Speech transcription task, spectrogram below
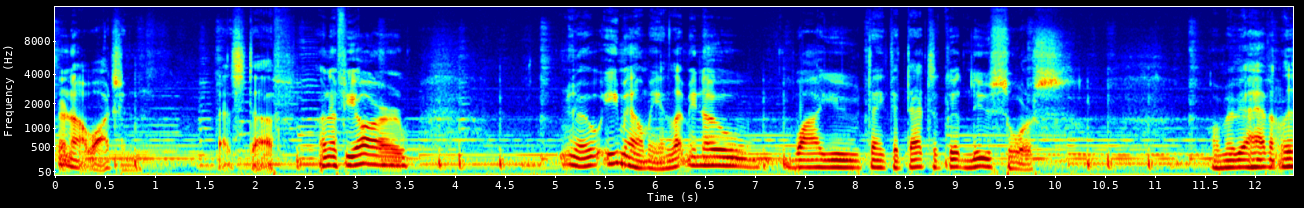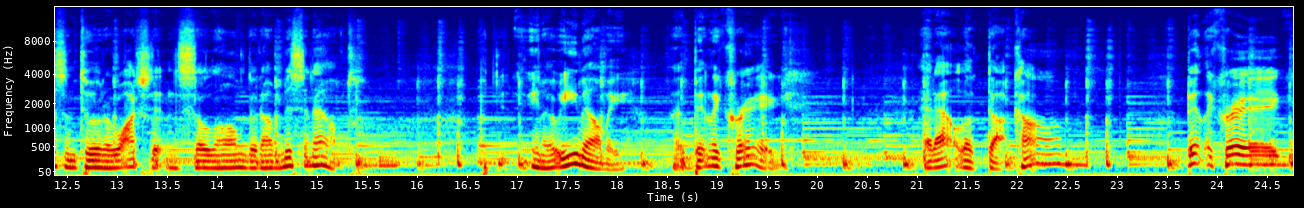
they're not watching that stuff. And if you are, you know, email me and let me know why you think that that's a good news source. Or maybe I haven't listened to it or watched it in so long that I'm missing out. But, you know, email me at Bentley Craig at Outlook.com. Bentley Craig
